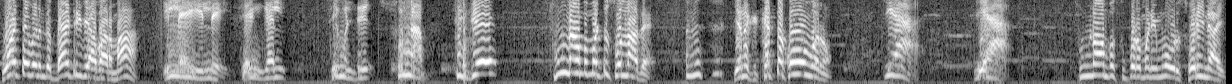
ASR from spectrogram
ஓட்ட விழுந்த பேட்டரி வியாபாரமா? இல்லை இல்லை. செங்கல் சிமெண்ட் சுண்ணாம்பு. சிங்கு சுண்ணாம்பு மட்டும் சொல்லாத. எனக்கு கெட்ட கோபம் வரும். யா யா. சுண்ணாம்பு சுப்பிரமணியம்னு ஒரு சொறி நாய்.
